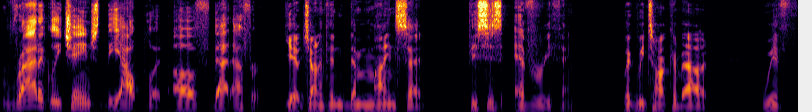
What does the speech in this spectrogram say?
radically change the output of that effort. Yeah jonathan the mindset this is everything. Like we talk about with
